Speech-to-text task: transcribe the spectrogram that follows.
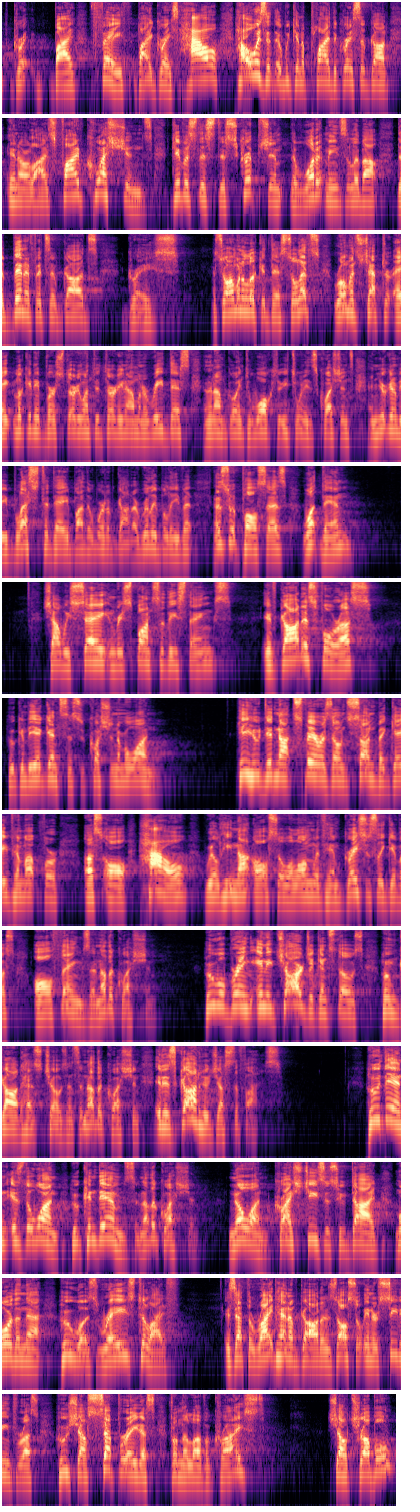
by faith, by grace. How, how is it that we can apply the grace of God in our lives? Five questions give us this description of what it means to live out the benefits of God's grace. And so I want to look at this. So let's, Romans chapter 8, looking at verse 31 through thirty. 39. I'm going to read this, and then I'm going to walk through each one of these questions. And you're going to be blessed today by the word of God. I really believe it. And this is what Paul says. What then shall we say in response to these things? If God is for us, who can be against us? Question number one. He who did not spare his own son, but gave him up for us all, how will he not also, along with him, graciously give us all things? Another question. Who will bring any charge against those whom God has chosen? It's another question. It is God who justifies. Who then is the one who condemns? Another question. No one. Christ Jesus, who died, more than that, who was raised to life, is at the right hand of God and is also interceding for us. Who shall separate us from the love of Christ? Shall trouble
